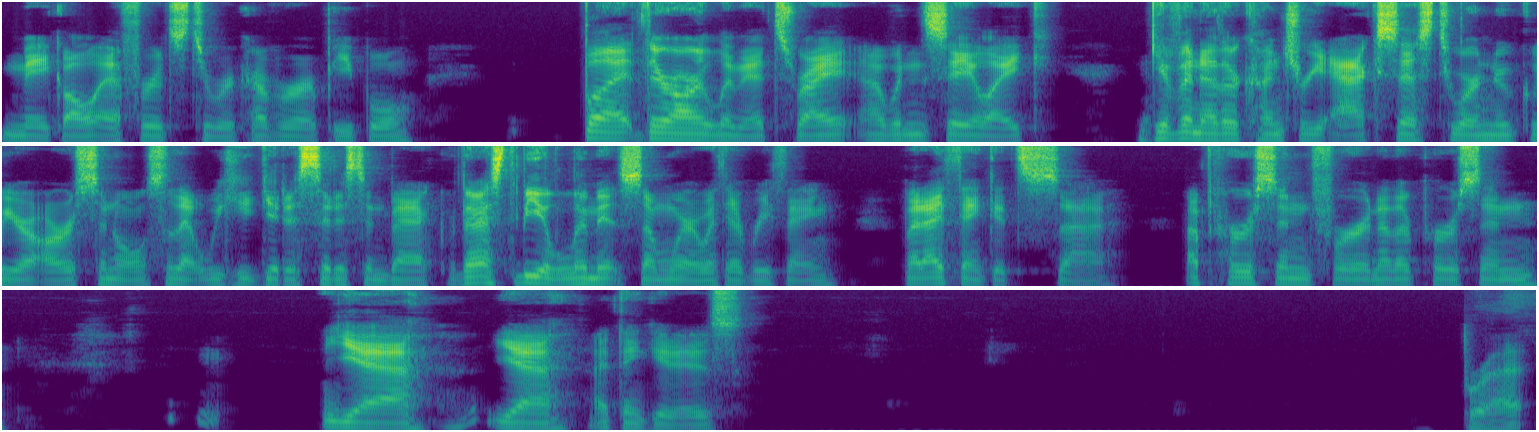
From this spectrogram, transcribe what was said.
make all efforts to recover our people. But there are limits, right? I wouldn't say like give another country access to our nuclear arsenal so that we could get a citizen back. There has to be a limit somewhere with everything. But I think it's uh, a person for another person. Yeah, yeah, I think it is. Brett.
